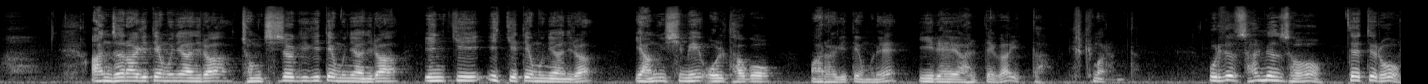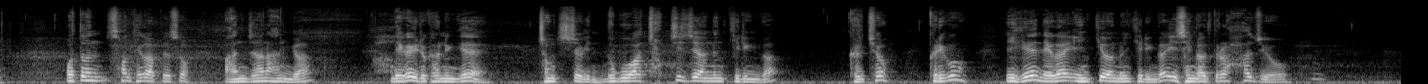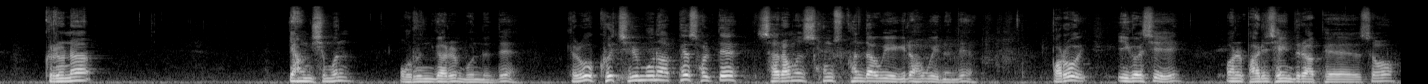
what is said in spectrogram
안전하기 때문이 아니라 정치적이기 때문이 아니라 인기 있기 때문이 아니라 양심이 옳다고 말하기 때문에 일해야 할 때가 있다. 이렇게 말합니다. 우리도 살면서 때때로 어떤 선택 앞에서 안전한가? 내가 이렇게 하는 게 정치적인 누구와 척지지 않는 길인가? 그렇죠? 그리고 이게 내가 인기 얻는 길인가? 이 생각들을 하죠. 그러나 양심은 옳은가를 묻는데 결국 그 질문 앞에 설 때 사람은 성숙한다고 얘기를 하고 있는데 바로 이것이 오늘 바리새인들 앞에서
